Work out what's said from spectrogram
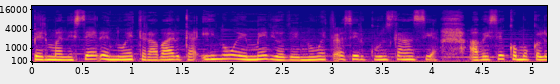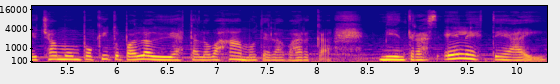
permanecer en nuestra barca y no en medio de nuestra circunstancia. A veces como que lo echamos un poquito para el lado y hasta lo bajamos de la barca. Mientras Él esté ahí,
